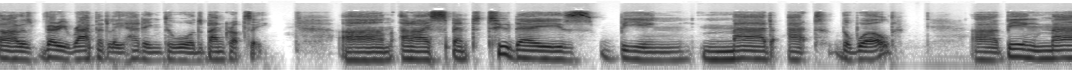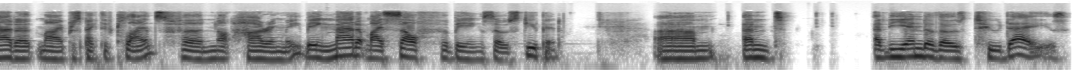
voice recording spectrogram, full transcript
and I was very rapidly heading towards bankruptcy. Um, and I spent two days being mad at the world, uh, being mad at my prospective clients for not hiring me, being mad at myself for being so stupid. Um, and at the end of those two days,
